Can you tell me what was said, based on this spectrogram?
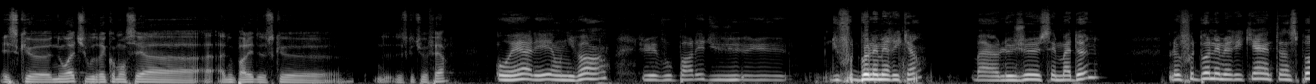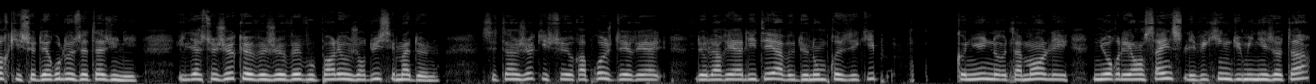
Est-ce que Noah tu voudrais commencer à, à- à nous parler de ce que, de, de ce que tu veux faire? Ouais, allez, on y va. hein. Je vais vous parler du, du football américain. Bah, le jeu, c'est Madden. Le football américain est un sport qui se déroule aux États-Unis. Il y a ce jeu que je vais vous parler aujourd'hui, c'est Madden. C'est un jeu qui se rapproche de la réalité avec de nombreuses équipes connues, notamment les New Orleans Saints, les Vikings du Minnesota,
